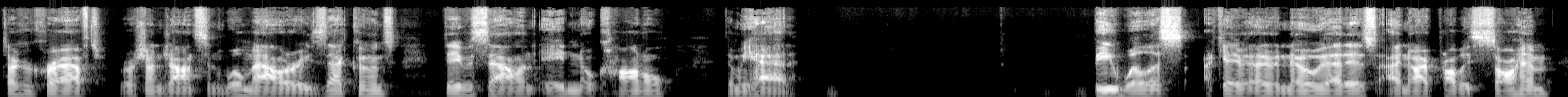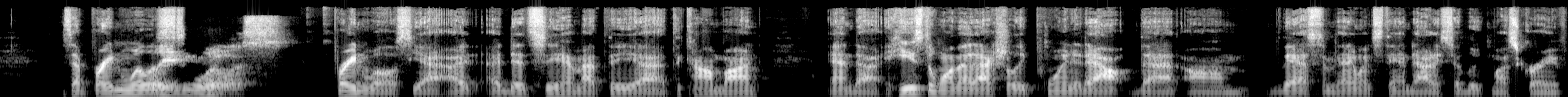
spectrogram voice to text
Tucker Kraft, Roschon Johnson, Will Mallory, Zach Kuntz, Davis Allen, Aidan O'Connell. Then we had B. Willis. I can't even, I don't even know who that is. I know I probably saw him. Is that Brayden Willis? Brayden Willis. Brayden Willis. Yeah, I, I did see him at the uh, at the combine, and uh, he's the one that actually pointed out that um, they asked him, "Did anyone stand out?" He said Luke Musgrave.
